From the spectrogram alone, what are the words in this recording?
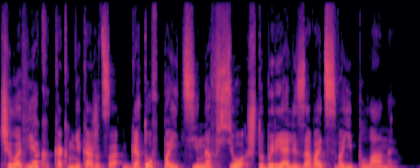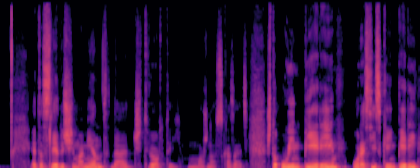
Человек, как мне кажется, готов пойти на все, чтобы реализовать свои планы. Это следующий момент, да, четвертый, можно сказать, что у империи, у Российской империи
